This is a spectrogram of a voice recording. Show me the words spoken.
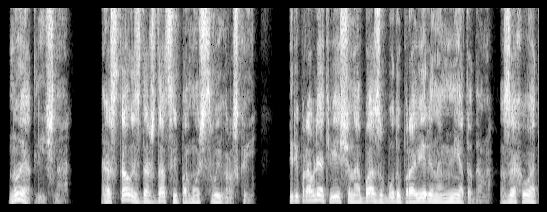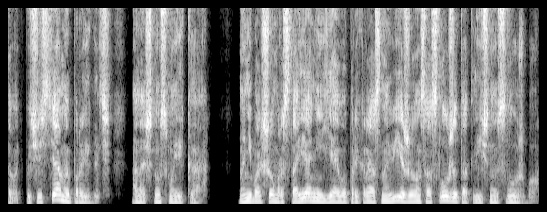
Ну и отлично. Осталось дождаться и помочь с выгрузкой. Переправлять вещи на базу буду проверенным методом. Захватывать по частям и прыгать а начну с маяка. На небольшом расстоянии я его прекрасно вижу, он сослужит отличную службу.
